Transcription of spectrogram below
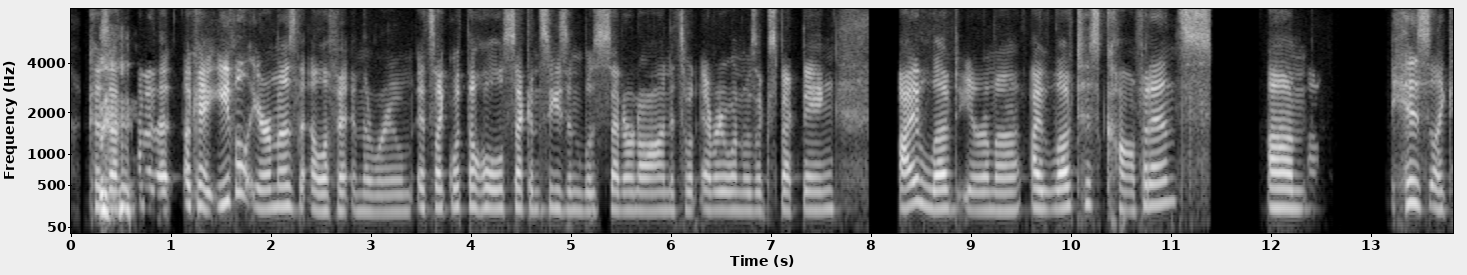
because that's kind of the okay. Evil Irma's the elephant in the room. It's like what the whole second season was centered on. It's what everyone was expecting. I loved Irma. I loved his confidence. Um, his like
